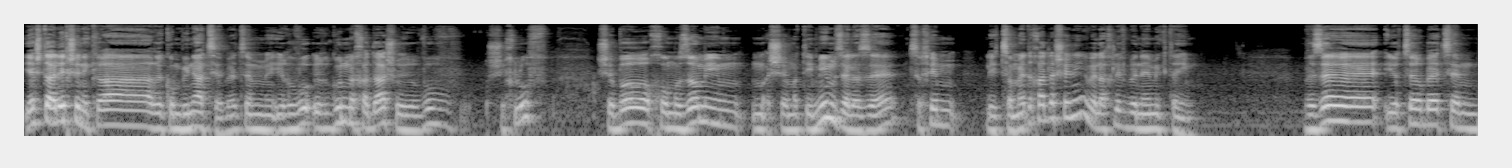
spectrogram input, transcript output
יש תהליך שנקרא רקומבינציה, בעצם ארגון מחדש או ערבוב שחלוף, שבו כרומוזומים שמתאימים זה לזה צריכים להיצמד אחד לשני ולהחליף ביניהם מקטעים. וזה יוצר בעצם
